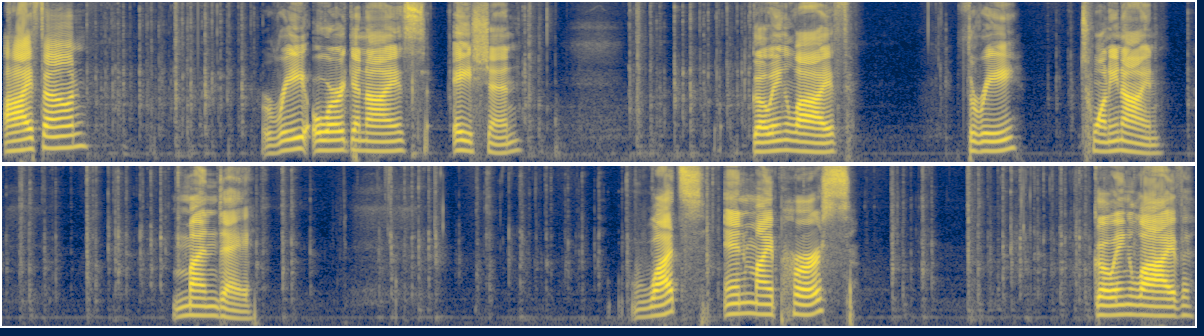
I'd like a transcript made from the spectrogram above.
iPhone reorganization going live 329 Monday. What's in my purse? Going live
